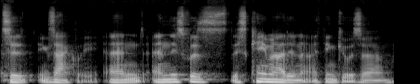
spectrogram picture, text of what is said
To exactly. And and this was this came out in I think it was a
